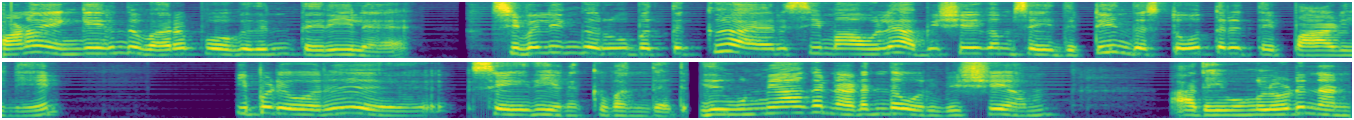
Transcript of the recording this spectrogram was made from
பணம் எங்கேருந்து வரப்போகுதுன்னு தெரியல. சிவலிங்க ரூபத்துக்கு அரிசி மாவுல அபிஷேகம் செய்துட்டு இந்த ஸ்தோத்திரத்தை பாடினேன். இப்படி ஒரு செய்தி எனக்கு வந்தது. இது உண்மையாக நடந்த ஒரு விஷயம். அதை உங்களோடு நான்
